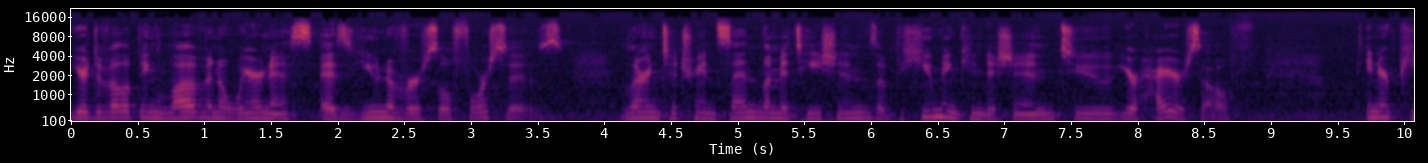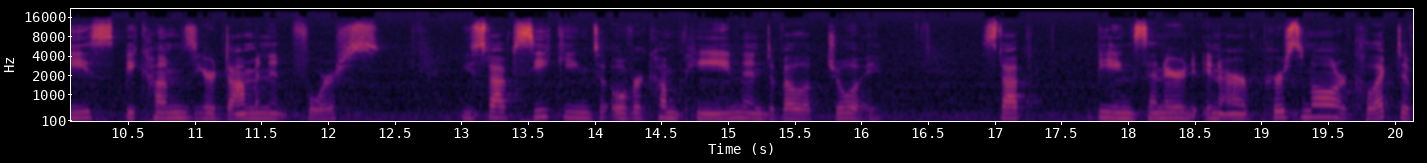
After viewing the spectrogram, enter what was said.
you're developing love and awareness as universal forces. Learn to transcend limitations of the human condition to your higher self. Inner peace becomes your dominant force. You stop seeking to overcome pain and develop joy. Stop being centered in our personal or collective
